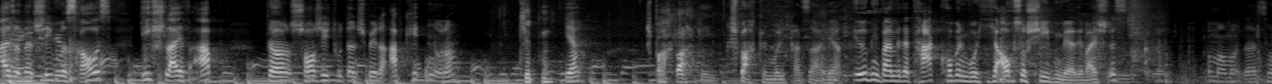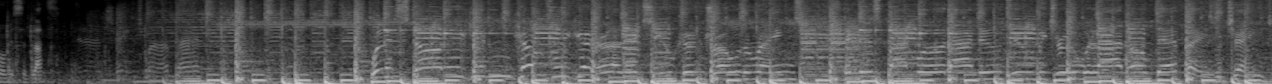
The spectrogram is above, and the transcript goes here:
Also, dann schieben wir es raus. Ich schleife ab. Der Georgie tut dann später abkitten, oder? Kitten? Ja. Spachteln. Spachteln, wollte ich gerade sagen, ja. Irgendwann wird der Tag kommen, wo ich dich auch so schieben werde, weißt du das? Komm mal, da ist noch ein bisschen Platz. Well, it started getting cozy, girl. I let you control the reins. And despite what I do to be true, well, I'd hope that things would change.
